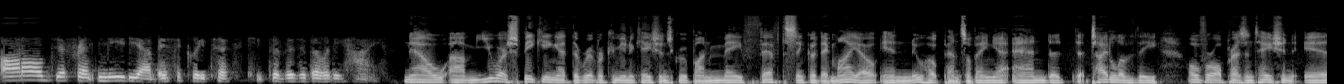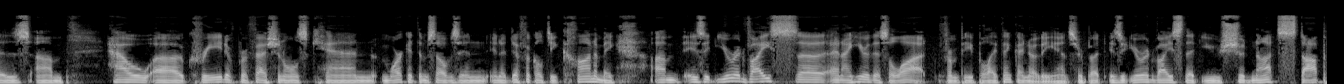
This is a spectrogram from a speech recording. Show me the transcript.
all different media basically to keep the visibility high. Now, um, you are speaking at the River Communications Group on May 5th, Cinco de Mayo, in New Hope, Pennsylvania, and uh, the title of the overall presentation is um, how uh, creative professionals can market themselves in, in a difficult economy. Um, is it your advice, uh, and I hear this a lot from people, I think I know the answer, but is it your advice that you should not stop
